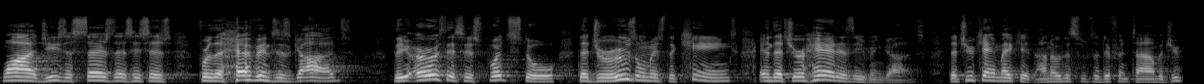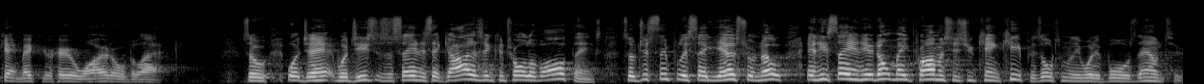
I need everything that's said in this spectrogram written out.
why Jesus says this, he says, For the heavens is God's, the earth is his footstool, that Jerusalem is the king's, and that your head is even God's. That you can't make it, I know this was a different time, but you can't make your hair white or black. So, what, what Jesus is saying is that God is in control of all things. So, just simply say yes or no. And He's saying here, don't make promises you can't keep, is ultimately what it boils down to.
